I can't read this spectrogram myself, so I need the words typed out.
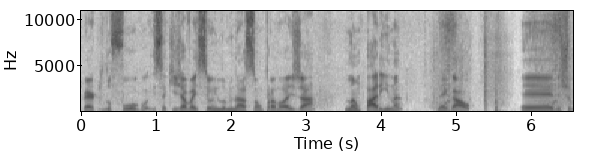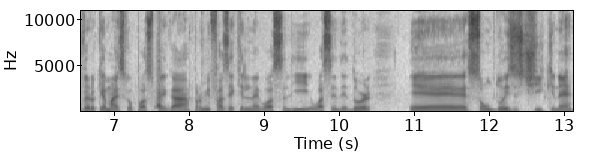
Perto do fogo. Isso aqui já vai ser uma iluminação pra nós já. Lamparina. Legal. É, deixa eu ver o que mais que eu posso pegar. Pra mim fazer aquele negócio ali, o acendedor, é, são dois stick, né?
